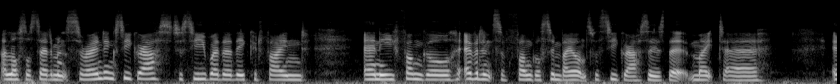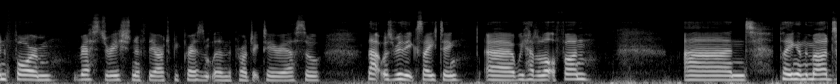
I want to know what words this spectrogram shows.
and also sediments surrounding seagrass to see whether they could find any fungal evidence of fungal symbionts with seagrasses that might uh, inform restoration if they are to be present within the project area. So that was really exciting. Uh, we had a lot of fun and playing in the mud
